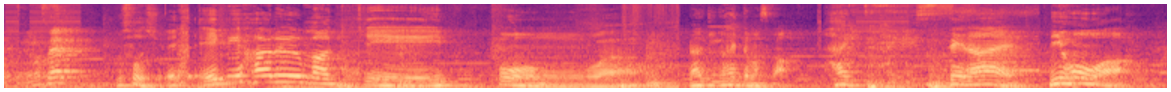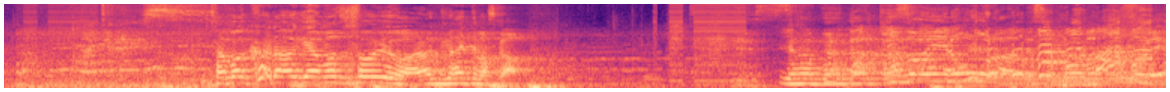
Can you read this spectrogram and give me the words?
すいません。嘘でしょ？えエビ春巻き1本はランキング入ってますか？入ってない2本は？サバ唐揚げ甘酢醤油はランキング入ってますか？いやもう巻き添えローラーですよ。巻き添え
